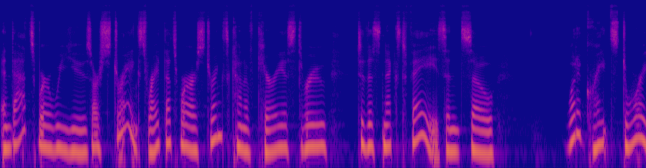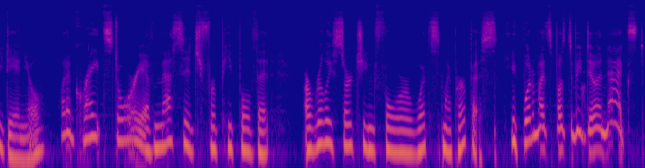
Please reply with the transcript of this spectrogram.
And that's where we use our strengths, right? That's where our strengths kind of carry us through to this next phase. And so, what a great story, Daniel. What a great story of message for people that are really searching for what's my purpose? what am I supposed to be doing next?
